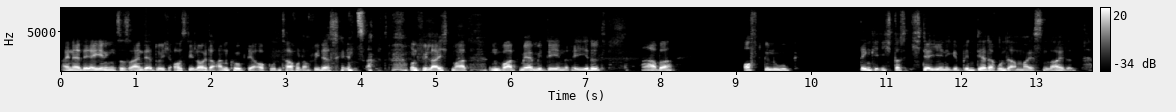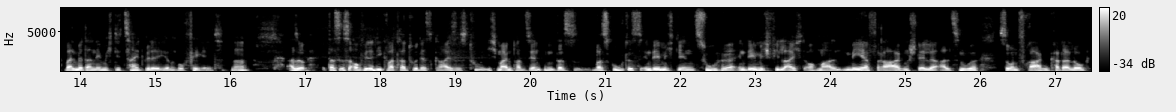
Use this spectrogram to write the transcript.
einer derjenigen zu sein, der durchaus die Leute anguckt, der auch guten Tag und auf Wiedersehen sagt und vielleicht mal ein Wort mehr mit denen redet. Aber oft genug denke ich, dass ich derjenige bin, der darunter am meisten leidet, weil mir dann nämlich die Zeit wieder irgendwo fehlt. Ne? Also das ist auch wieder die Quadratur des Kreises. Tue ich meinen Patienten das was Gutes, indem ich denen zuhöre, indem ich vielleicht auch mal mehr Fragen stelle, als nur so ein Fragenkatalog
